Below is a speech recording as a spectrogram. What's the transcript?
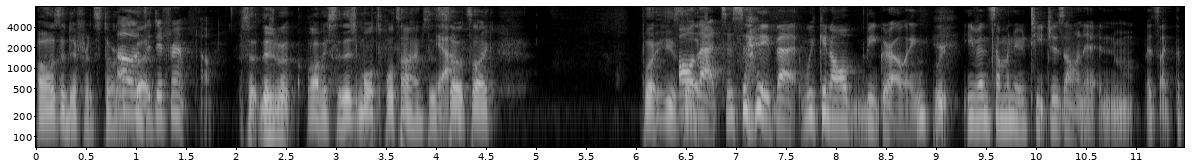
oh that's a different story Oh, it's a different oh. so there's obviously there's multiple times and Yeah. so it's like but he's all like that to say that we can all be growing. We- Even someone who teaches on it and is like the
